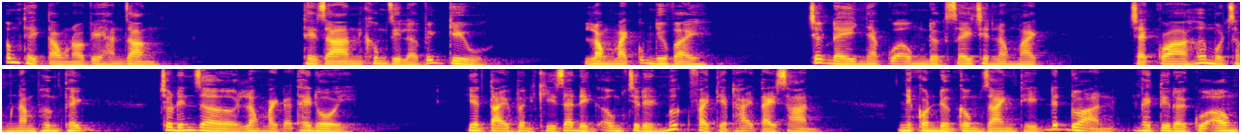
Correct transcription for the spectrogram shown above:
ông thầy Tàu nói với hắn rằng thời gian không gì là vĩnh cửu, long mạch cũng như vậy. Trước đây nhà của ông được xây trên long mạch, trải qua hơn 100 năm hưng thịnh, cho đến giờ long mạch đã thay đổi. Hiện tại vận khí gia đình ông chưa đến mức phải thiệt hại tài sản, nhưng con đường công danh thì đứt đoạn ngay từ đời của ông.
